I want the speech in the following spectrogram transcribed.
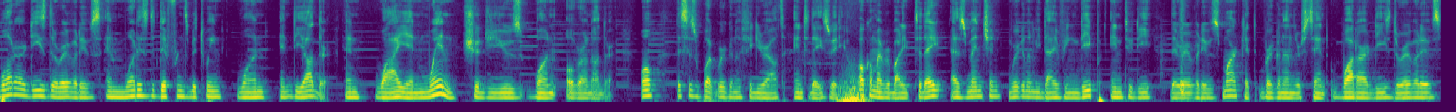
What are these derivatives and what is the difference between one and the other? And why and when should you use one over another? Well, this is what we're gonna figure out in today's video. Welcome everybody. Today, as mentioned, we're gonna be diving deep into the derivatives market. We're gonna understand what are these derivatives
